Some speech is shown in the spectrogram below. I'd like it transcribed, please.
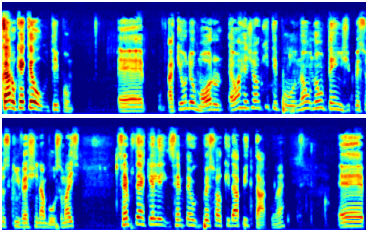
Cara, o que é que eu, tipo, é, aqui onde eu moro é uma região que, tipo, não, não tem pessoas que investem na bolsa, mas sempre tem aquele, sempre tem o pessoal que dá pitaco, né? É,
